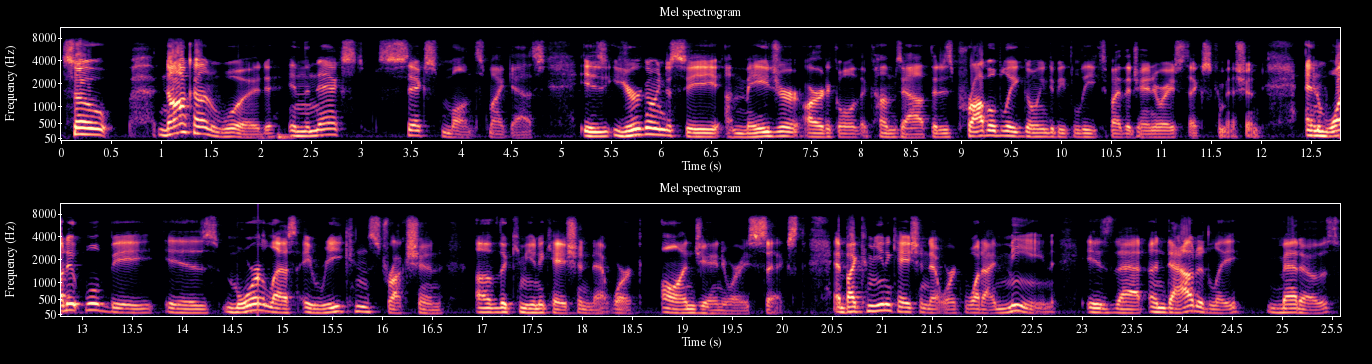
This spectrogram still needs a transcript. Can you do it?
So, knock on wood, in the next six months, my guess is you're going to see a major article that comes out that is probably going to be leaked by the January 6th Commission. And what it will be is more or less a reconstruction of the communication network on January 6th. And by communication network, what I mean is that undoubtedly Meadows,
